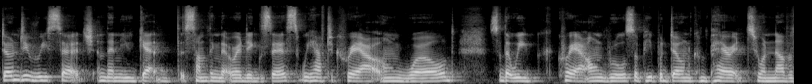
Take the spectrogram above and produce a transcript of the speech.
don't do research, and then you get something that already exists. We have to create our own world so that we create our own rules, so people don't compare it to another.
